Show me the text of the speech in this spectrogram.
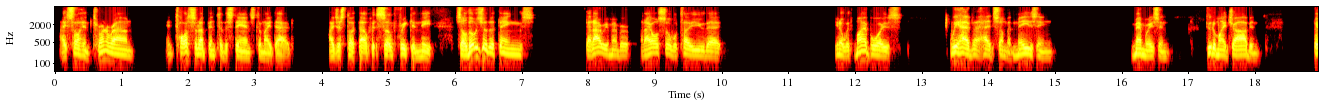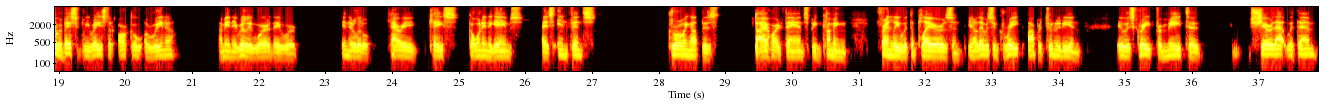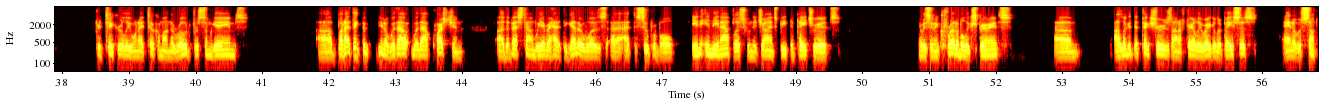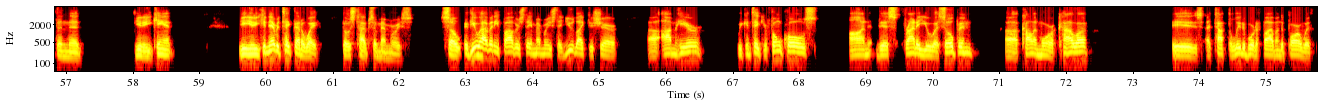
I saw him turn around and toss it up into the stands to my dad. I just thought that was so freaking neat. So those are the things that I remember. And I also will tell you that, you know, with my boys, we have had some amazing memories and due to my job and they were basically raised at Arco Arena. I mean, they really were. They were in their little carry case going into games as infants, growing up as diehard fans, becoming friendly with the players. And you know there was a great opportunity and it was great for me to share that with them particularly when i took them on the road for some games. Uh, but i think that you know without without question uh, the best time we ever had together was uh, at the super bowl in indianapolis when the giants beat the patriots. It was an incredible experience. Um, i look at the pictures on a fairly regular basis and it was something that you know you can't you, you can never take that away those types of memories. So if you have any Father's Day memories that you'd like to share, uh, I'm here. We can take your phone calls on this Friday U.S. Open. Uh, Collin Morikawa is atop the leaderboard at five under par with.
